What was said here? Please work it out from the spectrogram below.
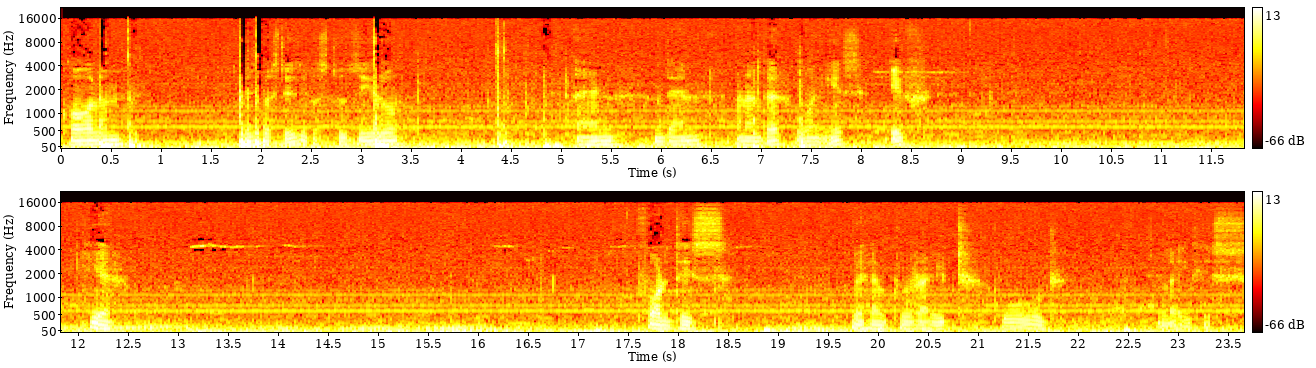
column is equals to is equals to 0 and then another one is if here for this we have to write code like this.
